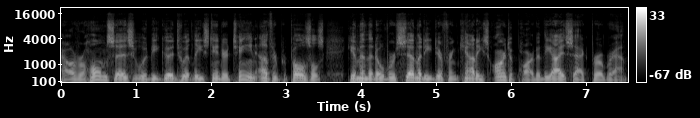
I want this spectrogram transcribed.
However, Holmes says it would be good to at least entertain other proposals, given that over 70 different counties aren't a part of the ISAC program.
